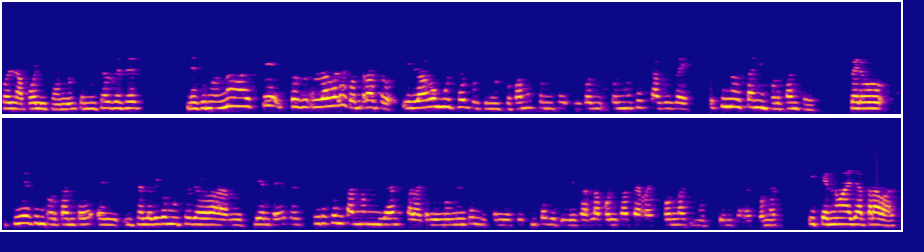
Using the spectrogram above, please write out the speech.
con la póliza, ¿no? Que muchas veces decimos, no, es que pues, luego la contrato. Y lo hago mucho porque nos topamos con, con, con muchos casos de, es que no es tan importante pero sí es importante, el, y se lo digo mucho yo a mis clientes, es ir juntando millas para que en el momento en el que necesites utilizar la póliza te responda como tienes que responder y que no haya trabas.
